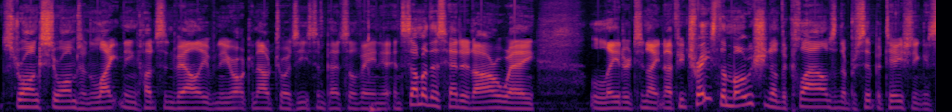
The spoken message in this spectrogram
strong storms and lightning, Hudson Valley of New York and out towards eastern Pennsylvania, and some of this headed our way later tonight. Now, if you trace the motion of the clouds and the precipitation, you can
